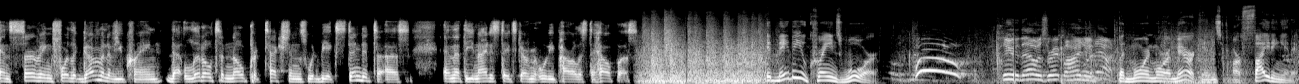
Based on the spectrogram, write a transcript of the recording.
and serving for the government of Ukraine, that little to no protections would be extended to us and that the United States government would be powerless to help us. It may be Ukraine's war. Dude, that was right behind you. But more and more Americans are fighting in it.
